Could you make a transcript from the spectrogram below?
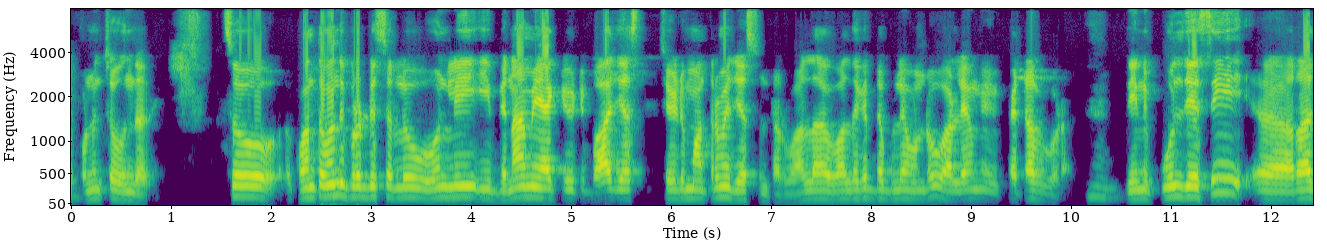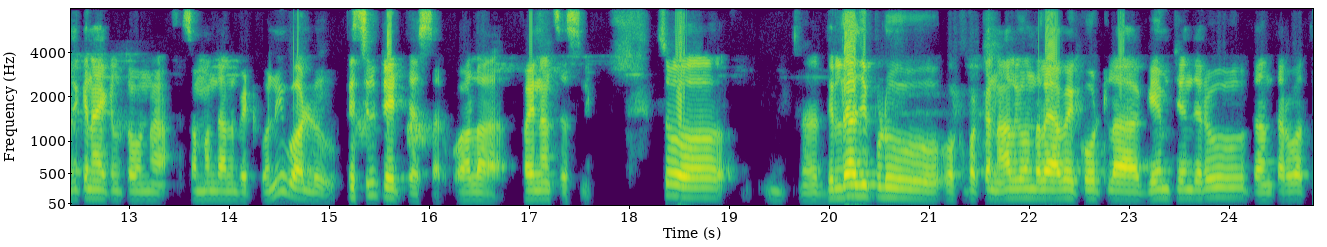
ఎప్పటి నుంచో ఉంది అది. సో కొంతమంది ప్రొడ్యూసర్లు ఓన్లీ ఈ బినామీ యాక్టివిటీ బాగా చేస్ చేయడం మాత్రమే చేస్తుంటారు. వాళ్ళ వాళ్ళ దగ్గర డబ్బులే ఉండవు వాళ్ళు ఏమి పెట్టారు కూడా. దీన్ని పూల్ చేసి రాజకీయ నాయకులతో ఉన్న సంబంధాలను పెట్టుకొని వాళ్ళు ఫెసిలిటేట్ చేస్తారు వాళ్ళ ఫైనాన్సెస్ని సో దిల్రాజ్ దిల్ ఇప్పుడు ఒక పక్క నాలుగు వందల యాభై కోట్ల గేమ్ చేంజరు దాని తర్వాత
